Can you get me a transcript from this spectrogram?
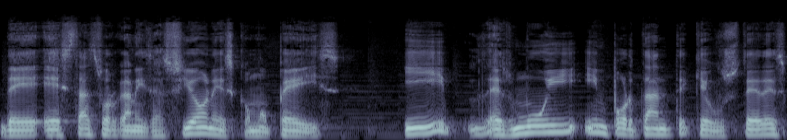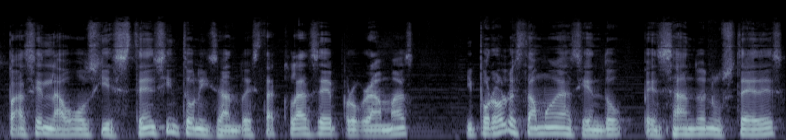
de estas organizaciones como PACE Y es muy importante que ustedes pasen la voz y estén sintonizando esta clase de programas. Y por eso lo estamos haciendo pensando en ustedes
